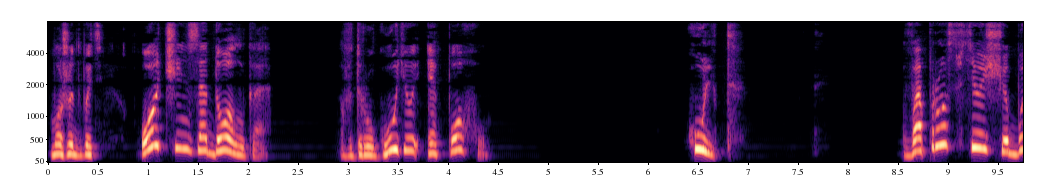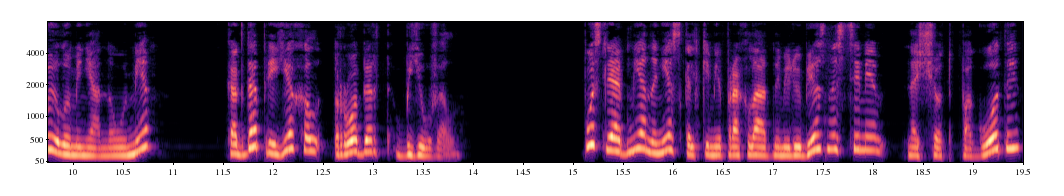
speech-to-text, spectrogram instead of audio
может быть, очень задолго, в другую эпоху? Культ. Вопрос все еще был у меня на уме, когда приехал Роберт Бьювелл. После обмена несколькими прохладными любезностями насчет погоды,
